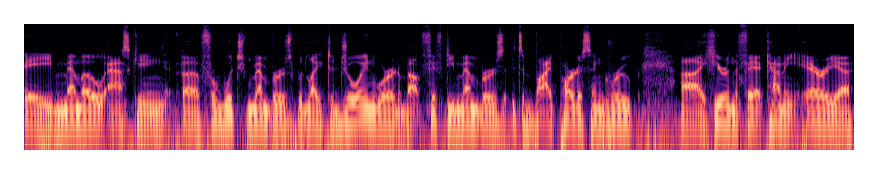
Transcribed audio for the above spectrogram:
a memo asking uh, for which members would like to join. We're at about 50 members. It's a bipartisan group uh, here in the Fayette County area.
